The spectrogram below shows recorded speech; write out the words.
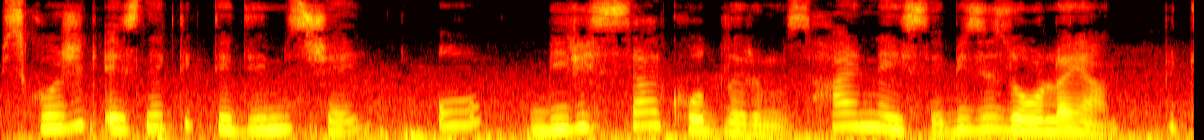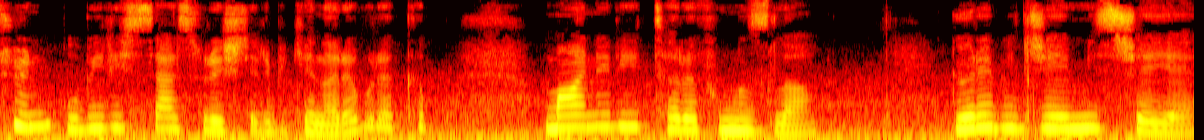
Psikolojik esneklik dediğimiz şey o bilişsel kodlarımız her neyse bizi zorlayan bütün bu bilişsel süreçleri bir kenara bırakıp manevi tarafımızla görebileceğimiz şeye,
